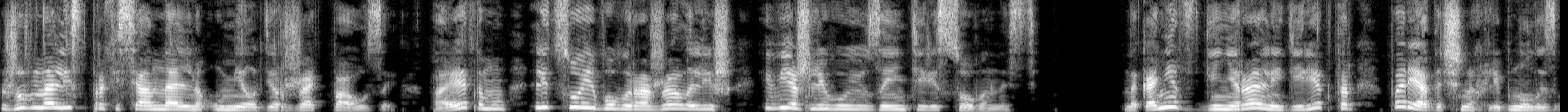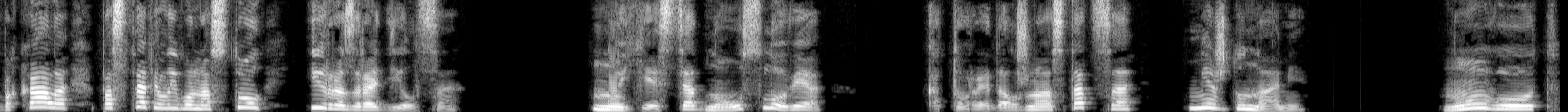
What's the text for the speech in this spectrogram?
журналист профессионально умел держать паузы, поэтому лицо его выражало лишь вежливую заинтересованность. Наконец генеральный директор порядочно хлебнул из бокала, поставил его на стол и разродился. Но есть одно условие, которое должно остаться между нами. Ну вот,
